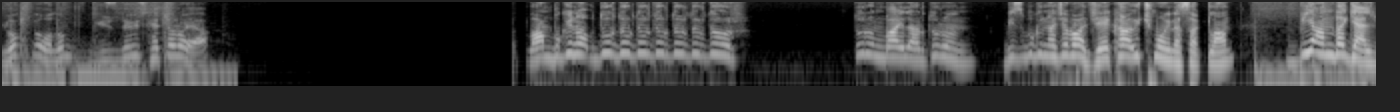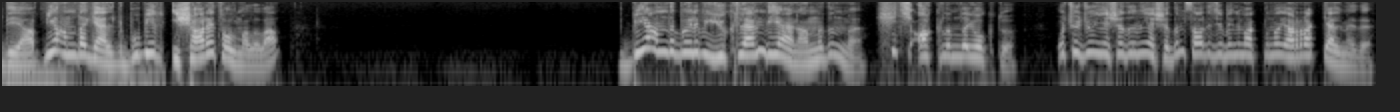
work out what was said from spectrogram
Yok be oğlum. %100 hetero ya. Lan bugün dur dur dur dur dur dur dur. Durun baylar durun. Biz bugün acaba CK3 mü oynasak lan? Bir anda geldi ya. Bir anda geldi. Bu bir işaret olmalı lan. Bir anda böyle bir yüklendi yani anladın mı? Hiç aklımda yoktu. O çocuğun yaşadığını yaşadım. Sadece benim aklıma yarrak gelmedi.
